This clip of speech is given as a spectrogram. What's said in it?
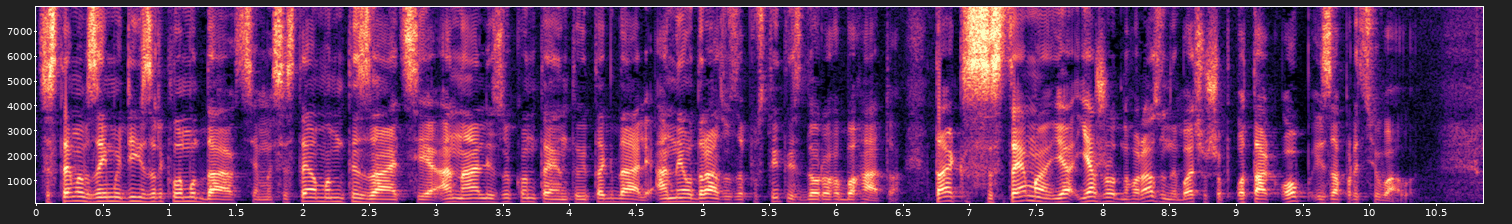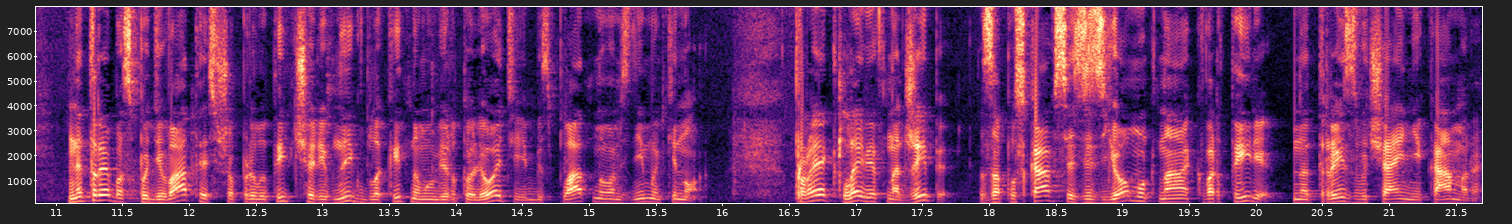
система взаємодії з рекламодавцями, система монетизації, аналізу контенту і так далі, а не одразу запуститись дорого багато. Так, система, я, я жодного разу не бачив, щоб отак оп і запрацювало. Не треба сподіватись, що прилетить чарівник в блакитному віртольоті і безплатно вам зніме кіно. Проект Левів на джипі запускався зі зйомок на квартирі на три звичайні камери,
